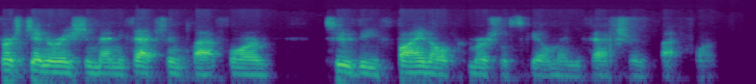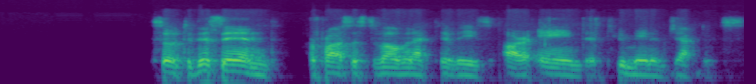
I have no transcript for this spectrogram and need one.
first generation manufacturing platform to the final commercial scale manufacturing platform. So to this end, our process development activities are aimed at two main objectives.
